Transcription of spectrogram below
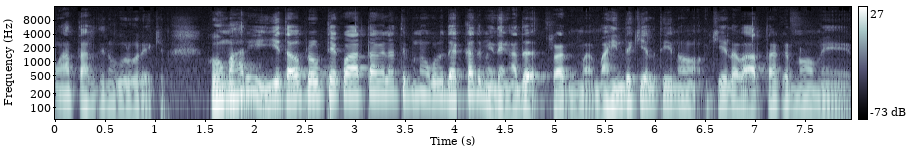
මාතහල තින ගුරුවරයක කොහමහරි ඒ තව ප්‍රෘතියක් වාර්තා වෙලා තිබුණ. ගොලු දැක්කද මේ දැන් අද ම- මහින්ද කියල තියනවා කියලා වාර්තා කරනවා මේ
